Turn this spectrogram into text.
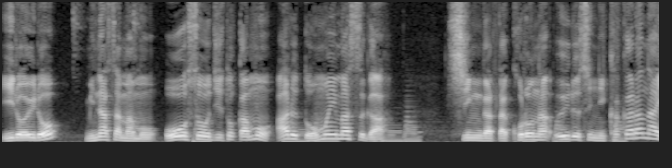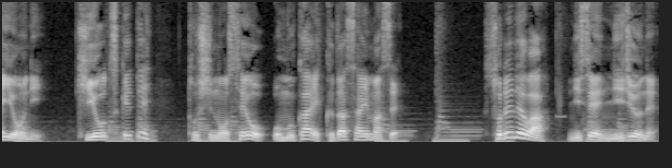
いろいろ皆様も大掃除とかもあると思いますが、新型コロナウイルスにかからないように気をつけて年の瀬をお迎えくださいませ。それでは2020年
